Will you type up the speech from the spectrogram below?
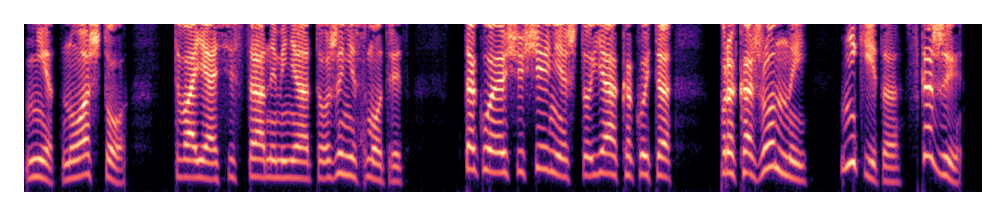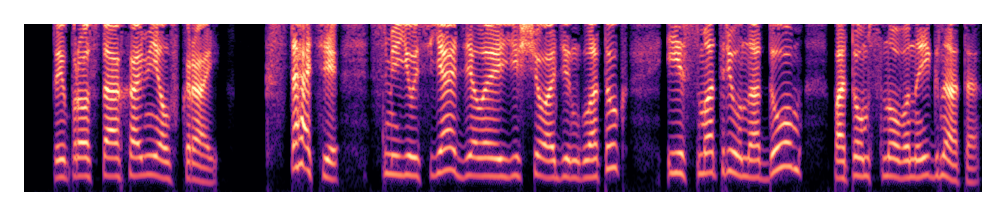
нет, ну а что? Твоя сестра на меня тоже не смотрит. Такое ощущение, что я какой-то прокаженный. Никита, скажи, ты просто охамел в край. Кстати, смеюсь я, делая еще один глоток и смотрю на дом, потом снова на Игната.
